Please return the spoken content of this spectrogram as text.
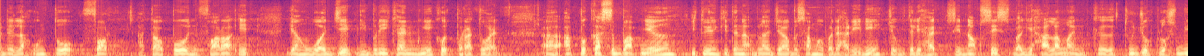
adalah untuk fard ataupun faraid yang wajib diberikan mengikut peraturan. Uh, apakah sebabnya? Itu yang kita nak belajar bersama pada hari ini. Jom kita lihat sinopsis bagi halaman ke-79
